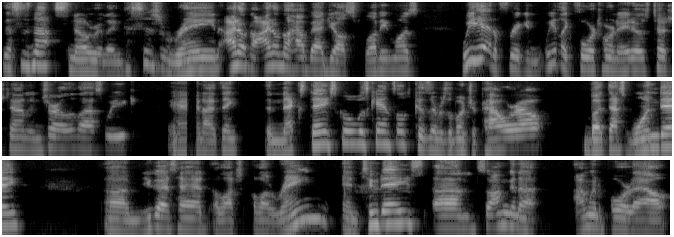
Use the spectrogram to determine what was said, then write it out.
this is not snow related. This is rain. I don't know. I don't know how bad y'all's flooding was. We had a freaking, we had like four tornadoes touch down in Charlotte last week. And I think the next day school was canceled because there was a bunch of power out. But that's one day. Um, you guys had a lot, a lot of rain and two days. Um, so I'm gonna, I'm gonna pour it out.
